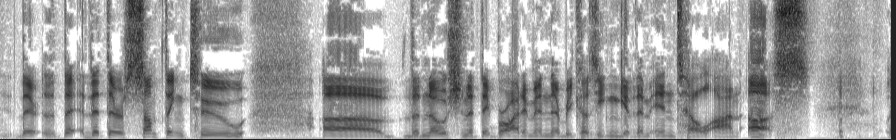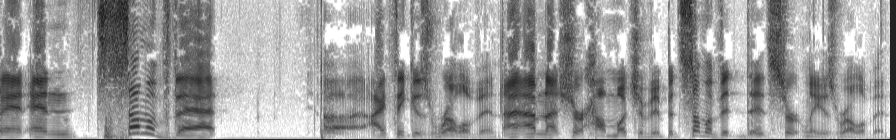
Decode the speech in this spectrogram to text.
there that there's something to uh, the notion that they brought him in there because he can give them intel on us. And, and some of that uh, I think is relevant. I, am not sure how much of it, but some of it, it certainly is relevant.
